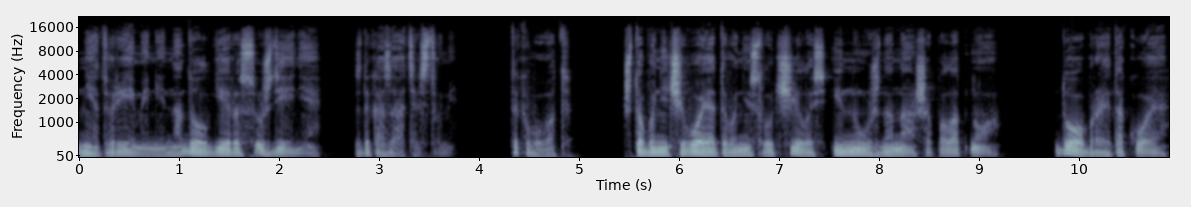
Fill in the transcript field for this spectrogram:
Нет времени на долгие рассуждения с доказательствами. Так вот, чтобы ничего этого не случилось, и нужно наше полотно. Доброе такое,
